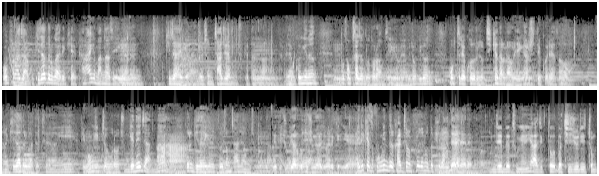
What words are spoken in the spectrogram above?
오픈하지 않고 기자들과 이렇게 편하게 만나서 얘기하는 기자회견을 좀 자주 하면 좋겠다는 생각합니다. 왜냐하면 거기는 또 속사정도 돌아가면서 얘기하고 좀 이건 옵트 레코드를 좀 지켜달라고 얘기할 수도 있고 그래서 저는 기자들과 대통령이 비공식적으로 중계되지 않는 아하. 그런 기자회견을 더 좀 자주 하면 좋겠다. 이렇게 중계하는 것도 중요하지만 이렇게 예. 이렇게 해서 국민들 갈증을 풀어주는 것도 필요한데 네네네. 문재인 대통령이 아직도 뭐 지지율이 좀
